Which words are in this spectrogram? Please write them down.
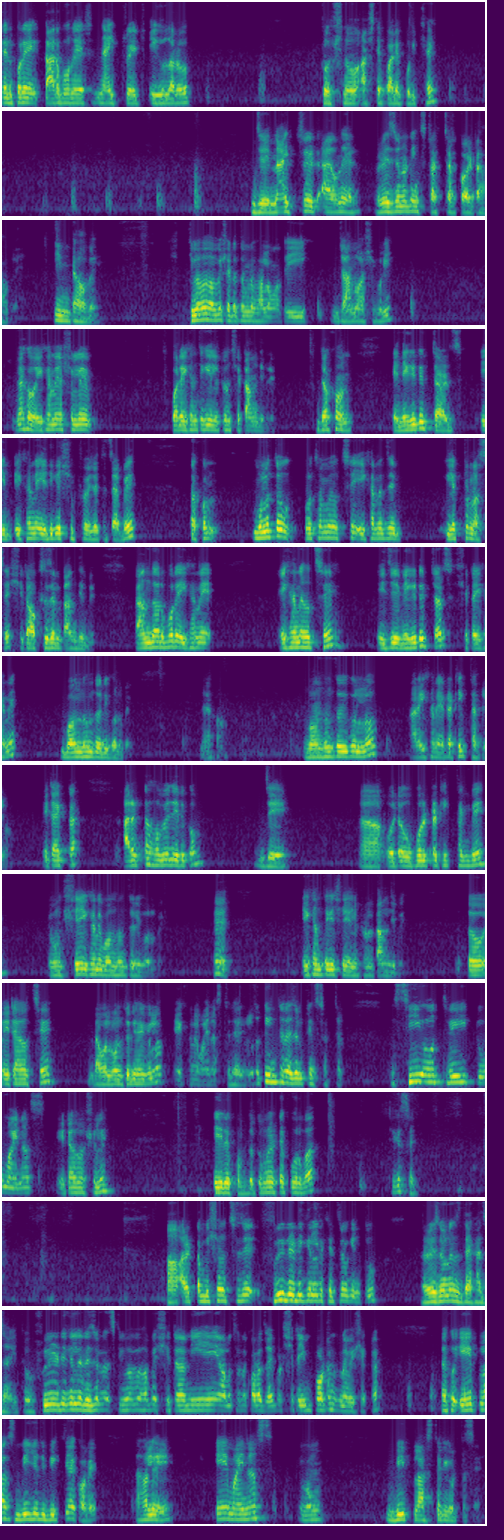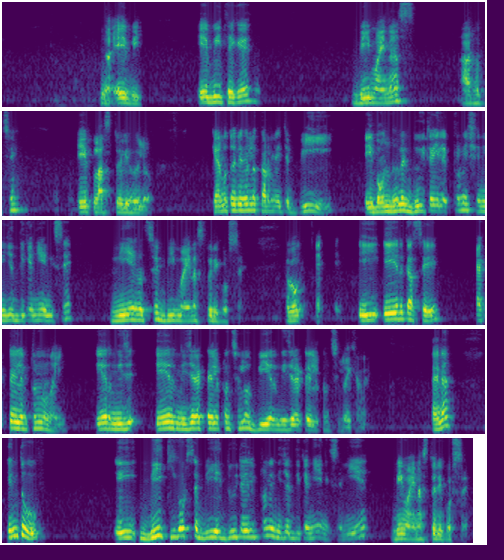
এরপরে কার্বনের নাইট্রেট এগুলারও প্রশ্ন আসতে পারে পরীক্ষায়। যে নাইট্রেট আয়নের রেজোনেটিং স্ট্রাকচার কয়টা হবে? তিনটা হবে। কীভাবে হবে সেটা তোমরা ভালো মতোই জানো, আশা করি। দেখো, এখানে আসলে পরে এখান থেকে ইলেকট্রন সে টান দিবে। যখন নেগেটিভ চার্জ এখানে এদিকে শিফট হয়ে যেতে চাবে, তখন মূলত প্রথমে হচ্ছে এখানে যে ইলেকট্রন আছে সেটা অক্সিজেন টান দিবে। টান দেওয়ার পরে এখানে এখানে হচ্ছে এই যে নেগেটিভ চার্জ সেটা এখানে বন্ধন তৈরি করবে। দেখো, বন্ধন তৈরি করল আর এখানে এটা ঠিক থাকল। এটা একটা, আরেকটা হবে যে এরকম যে ওইটা উপরেরটা ঠিক থাকবে এবং সে এখানে বন্ধন তৈরি করবে। হ্যাঁ এখান থেকে সেই ইলেকট্রন টান দিবে। তো এটা হচ্ছে ডাবল বন্ড তৈরি হয়ে গেল, এখানে মাইনাস তৈরি হয়ে গেল। তো তিনটা resonating structure CO three two minus এটা আসলে এইরকম। তো তোমরা এটা করবা, ঠিক আছে? আরেকটা বিষয় হচ্ছে যে ফ্রি রেডিকেলের ক্ষেত্রেও কিন্তু রেজোনেন্স দেখা যায়। তো ফ্রি রেডিকেলের রেজোনেন্স কীভাবে হবে সেটা নিয়ে আলোচনা করা যায় বাট সেটা ইম্পর্টেন্ট না বিষয়টা। দেখো এ প্লাস বি যদি বিক্রিয়া করে, তাহলে এ মাইনাস এবং বি প্লাস তৈরি করতেছে। না এ বি এ বি থেকে বি মাইনাস আর হচ্ছে এ প্লাস তৈরি হলো কেন তৈরি হলো কারণ এই যে বি এই বন্ধনের দুইটা ইলেকট্রনই সে নিজের দিকে নিয়ে নিছে, নিয়ে হচ্ছে বি মাইনাস তৈরি করছে। এবং এই এর কাছে একটা ইলেকট্রনও নাই। এর নিজে এর নিজের একটা ইলেকট্রন ছিল বি এর নিজের একটা ইলেকট্রন ছিল এখানে। তাই না? কিন্তু এই বি কি করছে? বি এই দুইটা ইলেকট্রনই নিজের দিকে নিয়ে নিছে, নিয়ে বি মাইনাস তৈরি করছে।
